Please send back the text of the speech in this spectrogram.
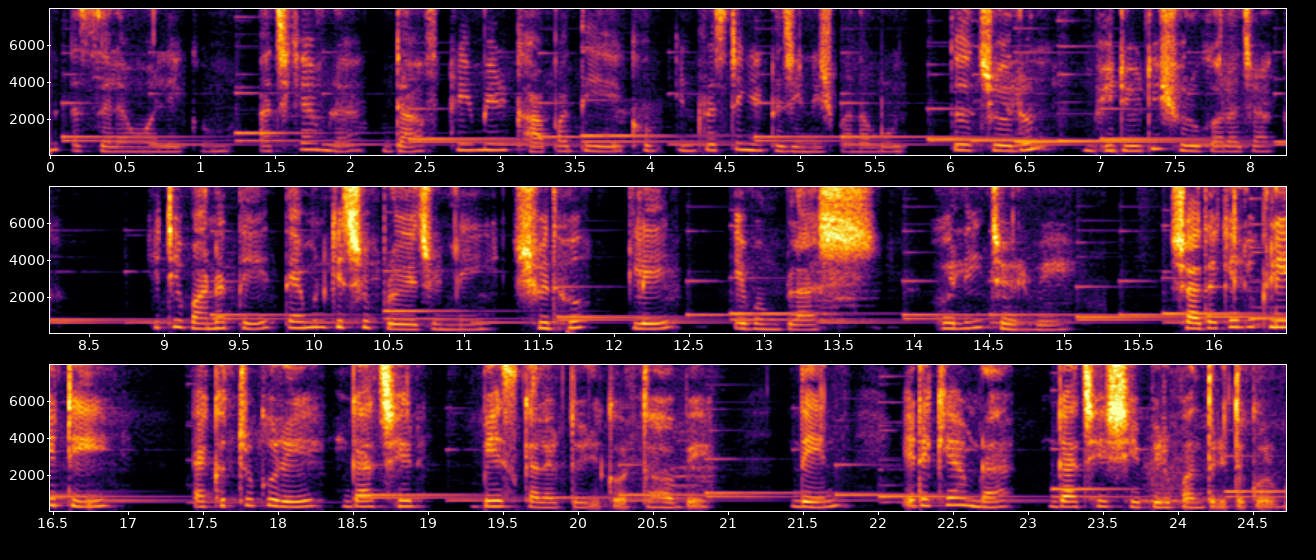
এভরিওয়ান, আসসালামু আলাইকুম। আজকে আমরা ডাভ ক্রিমের খাপা দিয়ে খুব ইন্টারেস্টিং একটা জিনিস বানাবো। তো চলুন, ভিডিওটি শুরু করা যাক। এটি বানাতে তেমন কিছু প্রয়োজন নেই, শুধু ক্লে এবং ব্লাশ হলেই চলবে। সাদা কালো ক্লেটি একত্র করে গাছের বেস কালার তৈরি করতে হবে। দেন এটাকে আমরা গাছের শেপে রূপান্তরিত করব।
